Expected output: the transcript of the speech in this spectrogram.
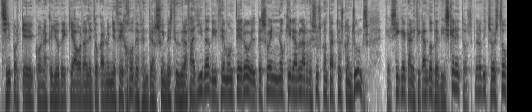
Sí, porque con aquello de que ahora le toca a Núñez Feijóo defender su investidura fallida, dice Montero, el PSOE no quiere hablar de sus contactos con Junts, que sigue calificando de discretos. Pero dicho esto,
